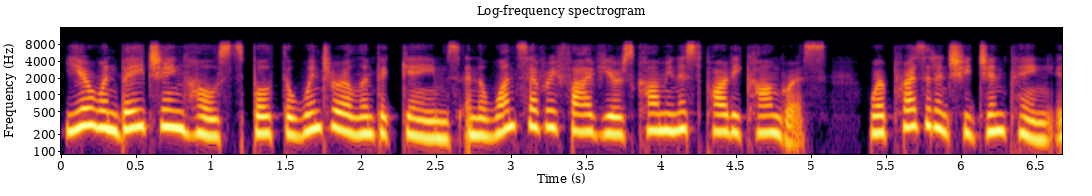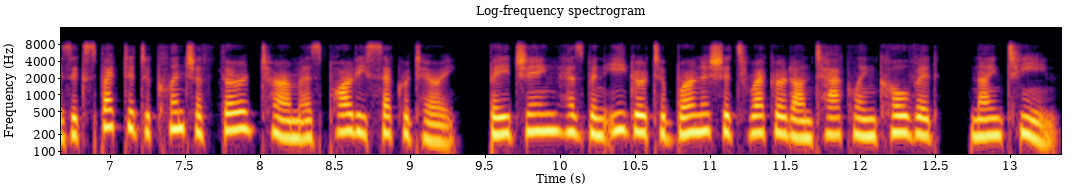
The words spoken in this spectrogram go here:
year when Beijing hosts both the Winter Olympic Games and the once every five years Communist Party Congress, where President Xi Jinping is expected to clinch a third term as party secretary, Beijing has been eager to burnish its record on tackling COVID 19,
